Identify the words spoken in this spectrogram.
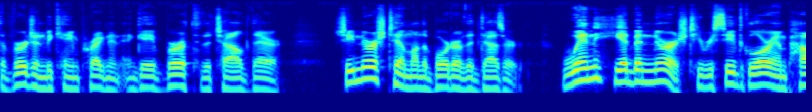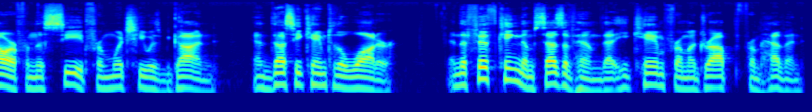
The virgin became pregnant and gave birth to the child there. She nourished him on the border of the desert. When he had been nourished, he received glory and power from the seed from which he was begotten, and thus he came to the water. And the fifth kingdom says of him that he came from a drop from heaven.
